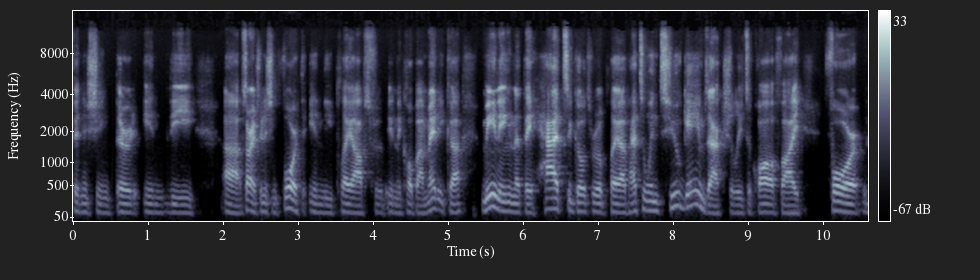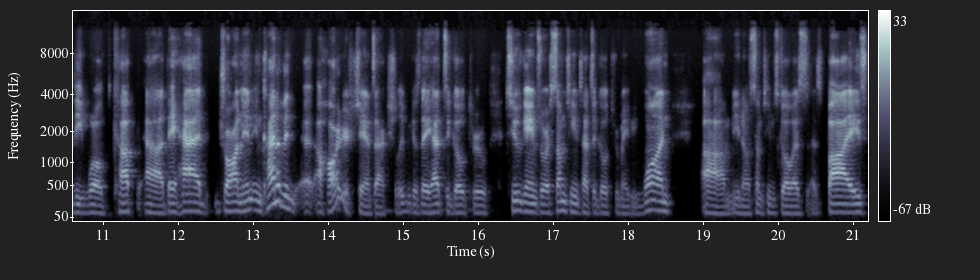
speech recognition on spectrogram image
finishing third in the uh, sorry, finishing fourth in the playoffs for in the Copa America, meaning that they had to go through a playoff, had to win two games actually to qualify for the World Cup. Uh, they had drawn in in kind of an, a harder chance actually because they had to go through two games, or some teams had to go through maybe one. Um, you know, some teams go as as buys.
